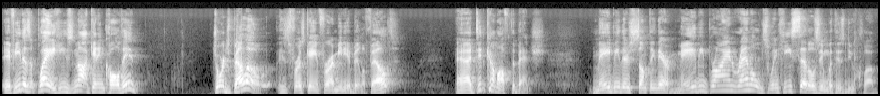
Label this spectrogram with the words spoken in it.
If he doesn't play, he's not getting called in. George Bello, his first game for Arminia Bielefeld, uh, did come off the bench. Maybe there's something there. Maybe Bryan Reynolds when he settles in with his new club.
